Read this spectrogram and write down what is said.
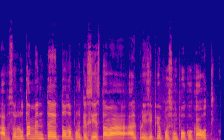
absolutamente todo porque sí estaba al principio pues un poco caótico.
